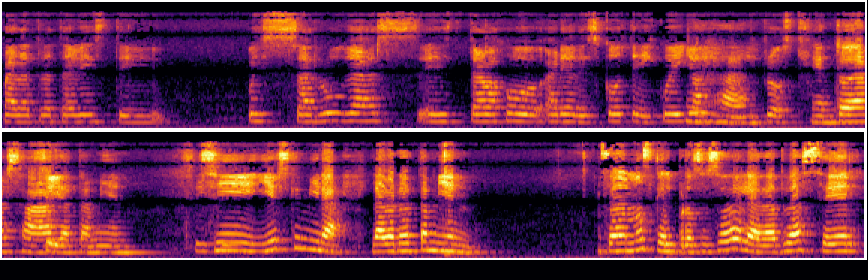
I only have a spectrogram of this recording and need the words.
para tratar este pues arrugas, trabajo área de escote y cuello y, rostro. En toda esa área también. Sí, y es que mira, la verdad también sabemos que el proceso de la edad va a ser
